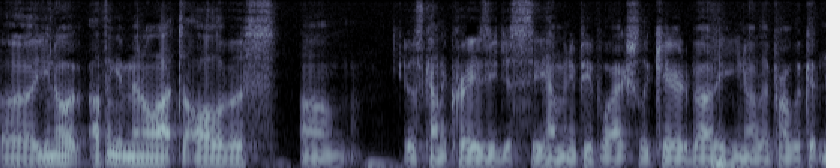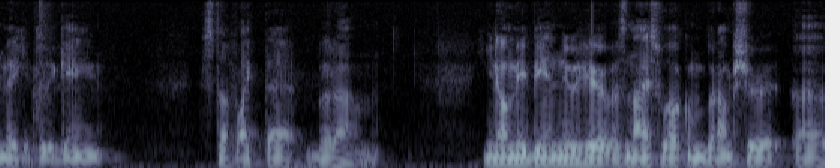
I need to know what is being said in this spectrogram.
Uh, you know, I think it meant a lot to all of us. Um, it was kind of crazy just to see how many people actually cared about it. You know, they probably couldn't make it to the game, stuff like that. But um, you know, me being new here, it was a nice welcome. But I'm sure it uh,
